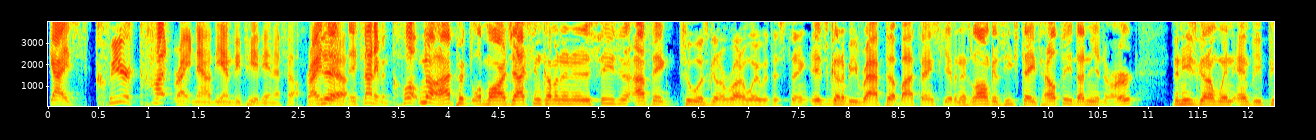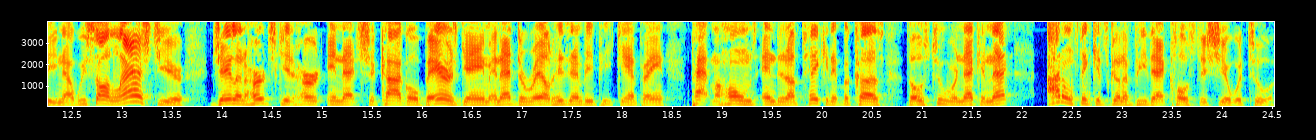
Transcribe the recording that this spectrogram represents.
guys, clear cut right now, the MVP of the NFL, right? Yeah. It's not even close. No, I picked Lamar Jackson coming into the season. I think Tua's going to run away with this thing. It's going to be wrapped up by Thanksgiving. As long as he stays healthy, doesn't get hurt, then he's going to win MVP. Now, we saw last year Jalen Hurts get hurt in that Chicago Bears game, and that derailed his MVP campaign. Pat Mahomes ended up taking it because those two were neck and neck. I don't think it's going to be that close this year with Tua.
